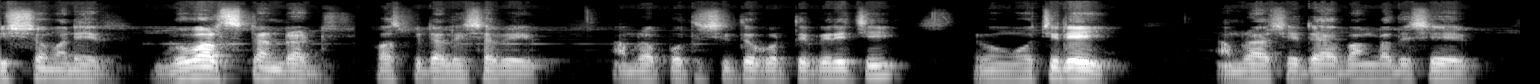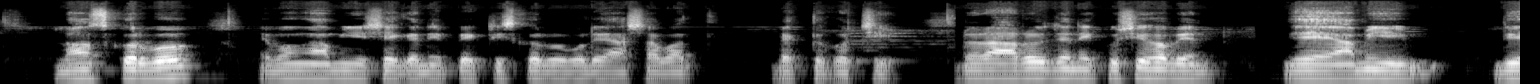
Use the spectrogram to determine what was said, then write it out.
বিশ্বমানের গ্লোবাল স্ট্যান্ডার্ড হসপিটাল হিসাবে আমরা প্রতিষ্ঠিত করতে পেরেছি এবং অচিরেই আমরা সেটা বাংলাদেশে লঞ্চ করব এবং আমি সেখানে প্র্যাকটিস করব বলে আশাবাদ ব্যক্ত করছি। আপনারা আরও জেনে খুশি হবেন যে আমি দুই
